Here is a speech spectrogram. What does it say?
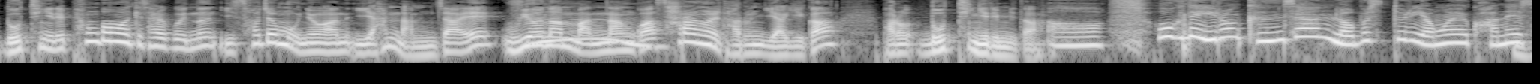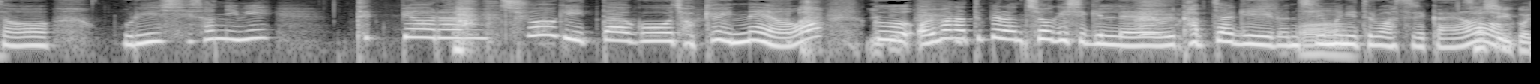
노팅힐에 평범하게 살고 있는 이 서점을 운영하는 이 한 남자의 우연한 음. 만남과 사랑을 다룬 이야기가 바로 노팅힐입니다. 어, 어 근데 이런 근사한 러브 스토리 영화에 관해서 우리 시사님이 특별한 추억이 있다고 적혀 있네요. 아, 그 얼마나 특별한 추억이시길래 우리 갑자기 이런 질문이 와, 들어왔을까요? 사실 이거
